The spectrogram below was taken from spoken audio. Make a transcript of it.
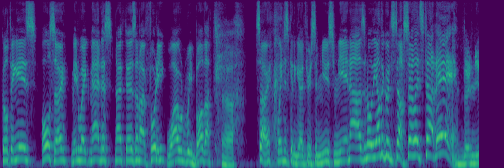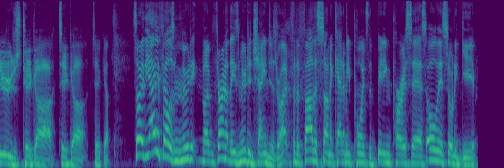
Cool thing is, also, midweek madness, no Thursday night footy. Why would we bother? Ugh. So, we're just going to go through some news, some yeah nahs, and all the other good stuff. So, let's start there. The news ticker, ticker, ticker. So, the AFL is mooting, like, throwing up these mooted changes, right? For the father son academy points, the bidding process, all this sort of gear.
